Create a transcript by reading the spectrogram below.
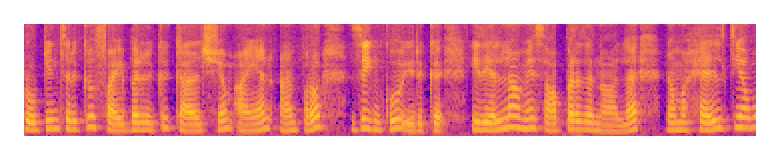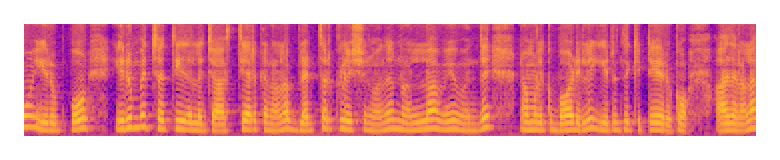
ப்ரோட்டீன்ஸ் இருக்குது ஃபைபர் இருக்குது கால்சியம் அயன் அப்புறம் ஜிங்க்கும் இருக்குது இது எல்லாமே சாப்பிட்றதுனால நம்ம ஹெல்த்தியாகவும் இருப்போம். இரும்பு சத்து இதில் ஜாஸ்தியாக இருக்கனால பிளட் சர்க்குலேஷன் வந்து நல்லாவே வந்து நம்மளுக்கு பாடியில் இருந்துக்கிட்டே இருக்கும். அதனால்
